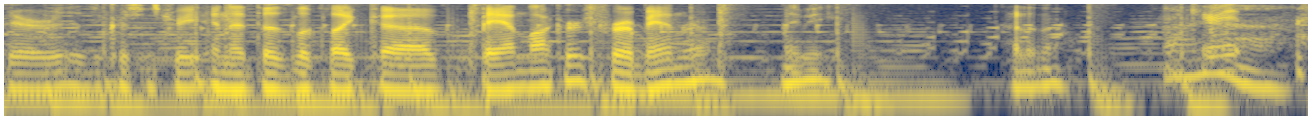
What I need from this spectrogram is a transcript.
There is a Christmas tree, and it does look like uh, band lockers for a band room, maybe. I don't know. Accurate. Ah.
